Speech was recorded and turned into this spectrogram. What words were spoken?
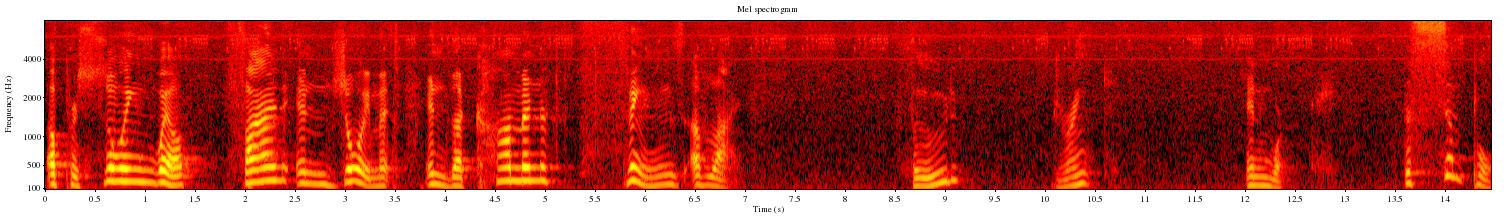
of pursuing wealth, find enjoyment in the common things of life food, drink, and work. The simple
